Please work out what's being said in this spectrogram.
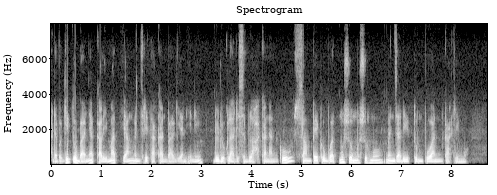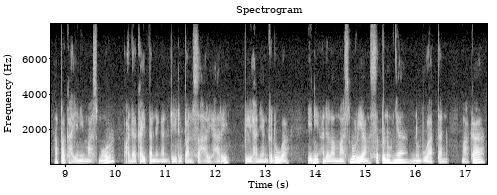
Ada begitu banyak kalimat yang menceritakan bagian ini. Duduklah di sebelah kananku sampai kubuat musuh-musuhmu menjadi tumpuan kakimu. Apakah ini Mazmur? Ada kaitan dengan kehidupan sehari-hari? Pilihan yang kedua, ini adalah Mazmur yang sepenuhnya nubuatan. Maka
